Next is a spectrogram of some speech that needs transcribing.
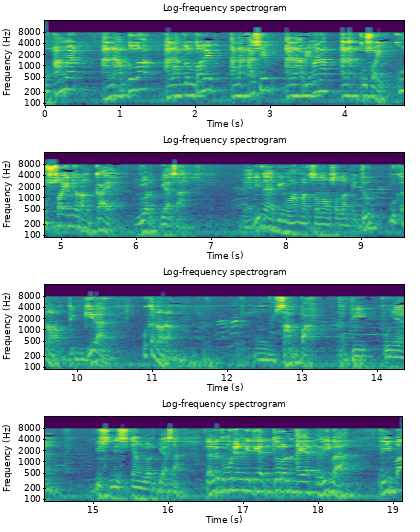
Muhammad, anak Abdullah, anak Abdul Talib, anak Hashim, anak Abi Manaf, anak Kusoi. Kusoi ini orang kaya, luar biasa. Jadi Nabi Muhammad wasallam itu bukan orang pinggiran, bukan orang hmm, sampah, tapi punya bisnis yang luar biasa. Lalu kemudian ketika turun ayat riba, riba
